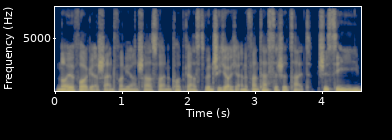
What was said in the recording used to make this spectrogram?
neue Folge erscheint von Jörn Schaas für einen Podcast, wünsche ich euch eine fantastische Zeit. Tschüssi!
